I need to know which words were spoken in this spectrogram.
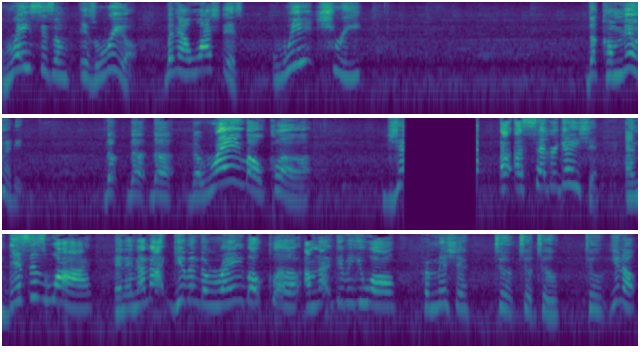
Racism is real. But now watch this. We treat the community, the the the, the Rainbow Club, just a, a segregation. And this is why, and, and I'm not giving the Rainbow Club, I'm not giving you all permission to to to to you know,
